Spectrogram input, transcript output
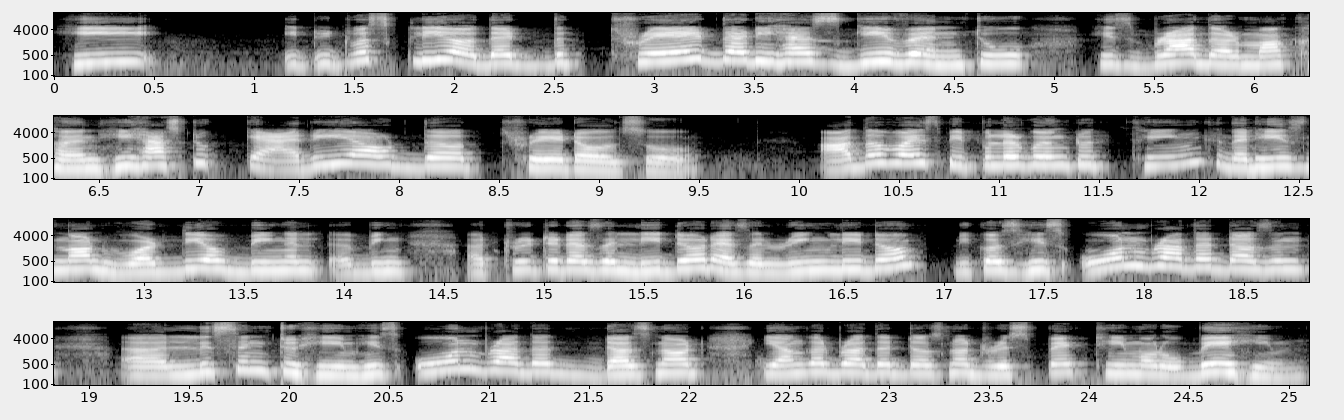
he it, it was clear that the threat that he has given to his brother Makhan, he has to carry out the threat also otherwise people are going to think that he is not worthy of being a, uh, being uh, treated as a leader as a ringleader because his own brother doesn't uh, listen to him. His own brother does not younger brother does not respect him or obey him.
